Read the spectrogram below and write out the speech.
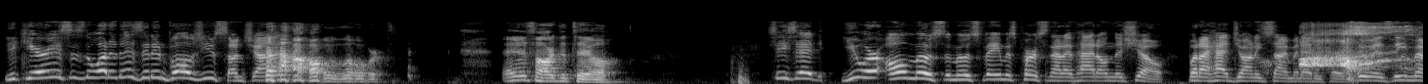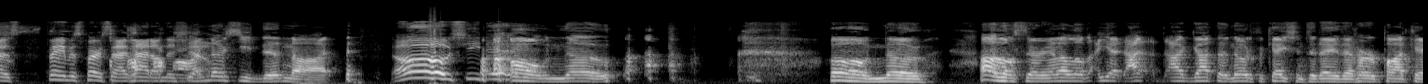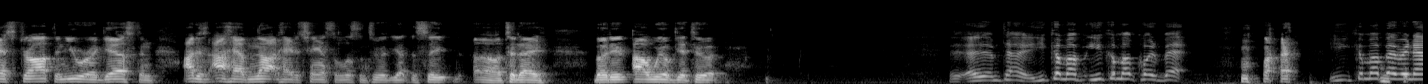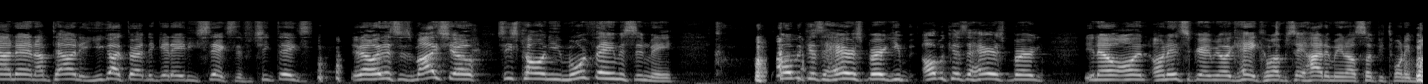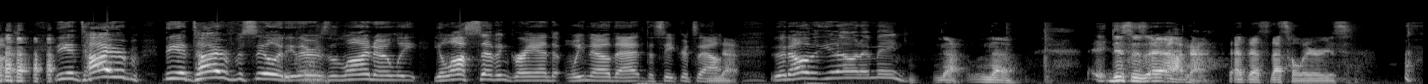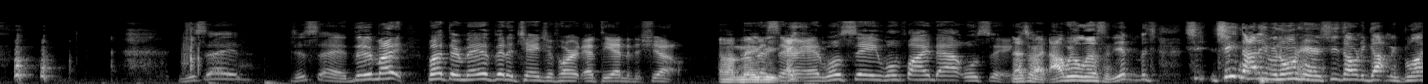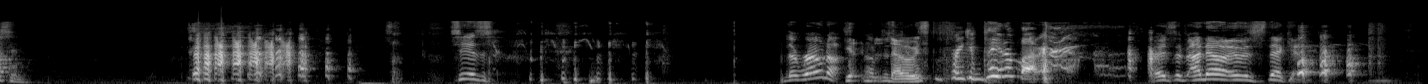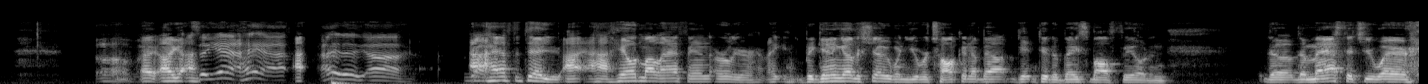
You curious as to what it is? It involves you, sunshine. oh, Lord. It's hard to tell. She said you are almost the most famous person that I've had on the show, but I had Johnny Simonetti first, who is the most famous person I've had on this Oh, show. no, she did not. Oh, she did. Oh no. oh no. I love Sarah and I love yeah, I I got the notification today that her podcast dropped and you were a guest and I just I have not had a chance to listen to it yet to see uh today. But it I will get to it. I'm telling you, you come up, you come up quite a bit. You come up every now and then. I'm telling you, you got threatened to get 86. If she thinks, you know, this is my show, she's calling you more famous than me. All because of Harrisburg. You all because of Harrisburg. You know, on on Instagram, you're like, hey, come up and say hi to me, and I'll slip you 20 bucks. the entire the entire facility, there is a line only. You lost seven grand. We know that. The secret's out. No. You know, you know what I mean? no, no. This is uh, no. That, that's that's hilarious. Just saying. Just saying. There might, but there may have been a change of heart at the end of the show. Uh, Maybe. Sarah, and we'll see. We'll find out. We'll see. That's right. I will listen. Yeah, but she, she's not even on here, and she's already got me blushing. she is the Rona. Yeah, no, it's the freaking peanut butter. It's, I know it was sticking. Oh my. I, I, So yeah, hey, I, I uh, I have to tell you, I, I held my laugh in earlier, like beginning of the show when you were talking about getting to the baseball field and the the mask that you wear.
